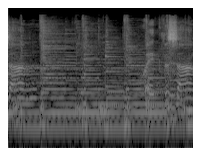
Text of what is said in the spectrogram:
Sun. Wake the sun.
